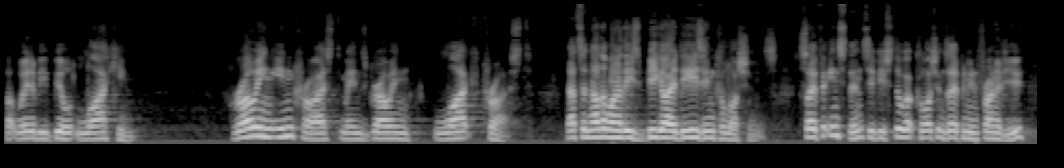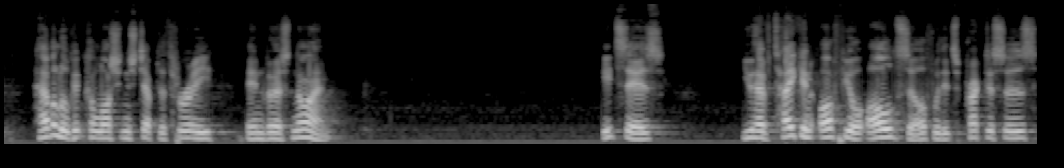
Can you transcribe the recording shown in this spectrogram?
but we're to be built like him. Growing in Christ means growing like Christ. That's another one of these big ideas in Colossians. So, for instance, if you've still got Colossians open in front of you, have a look at Colossians chapter 3 and verse 9. It says, You have taken off your old self with its practices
